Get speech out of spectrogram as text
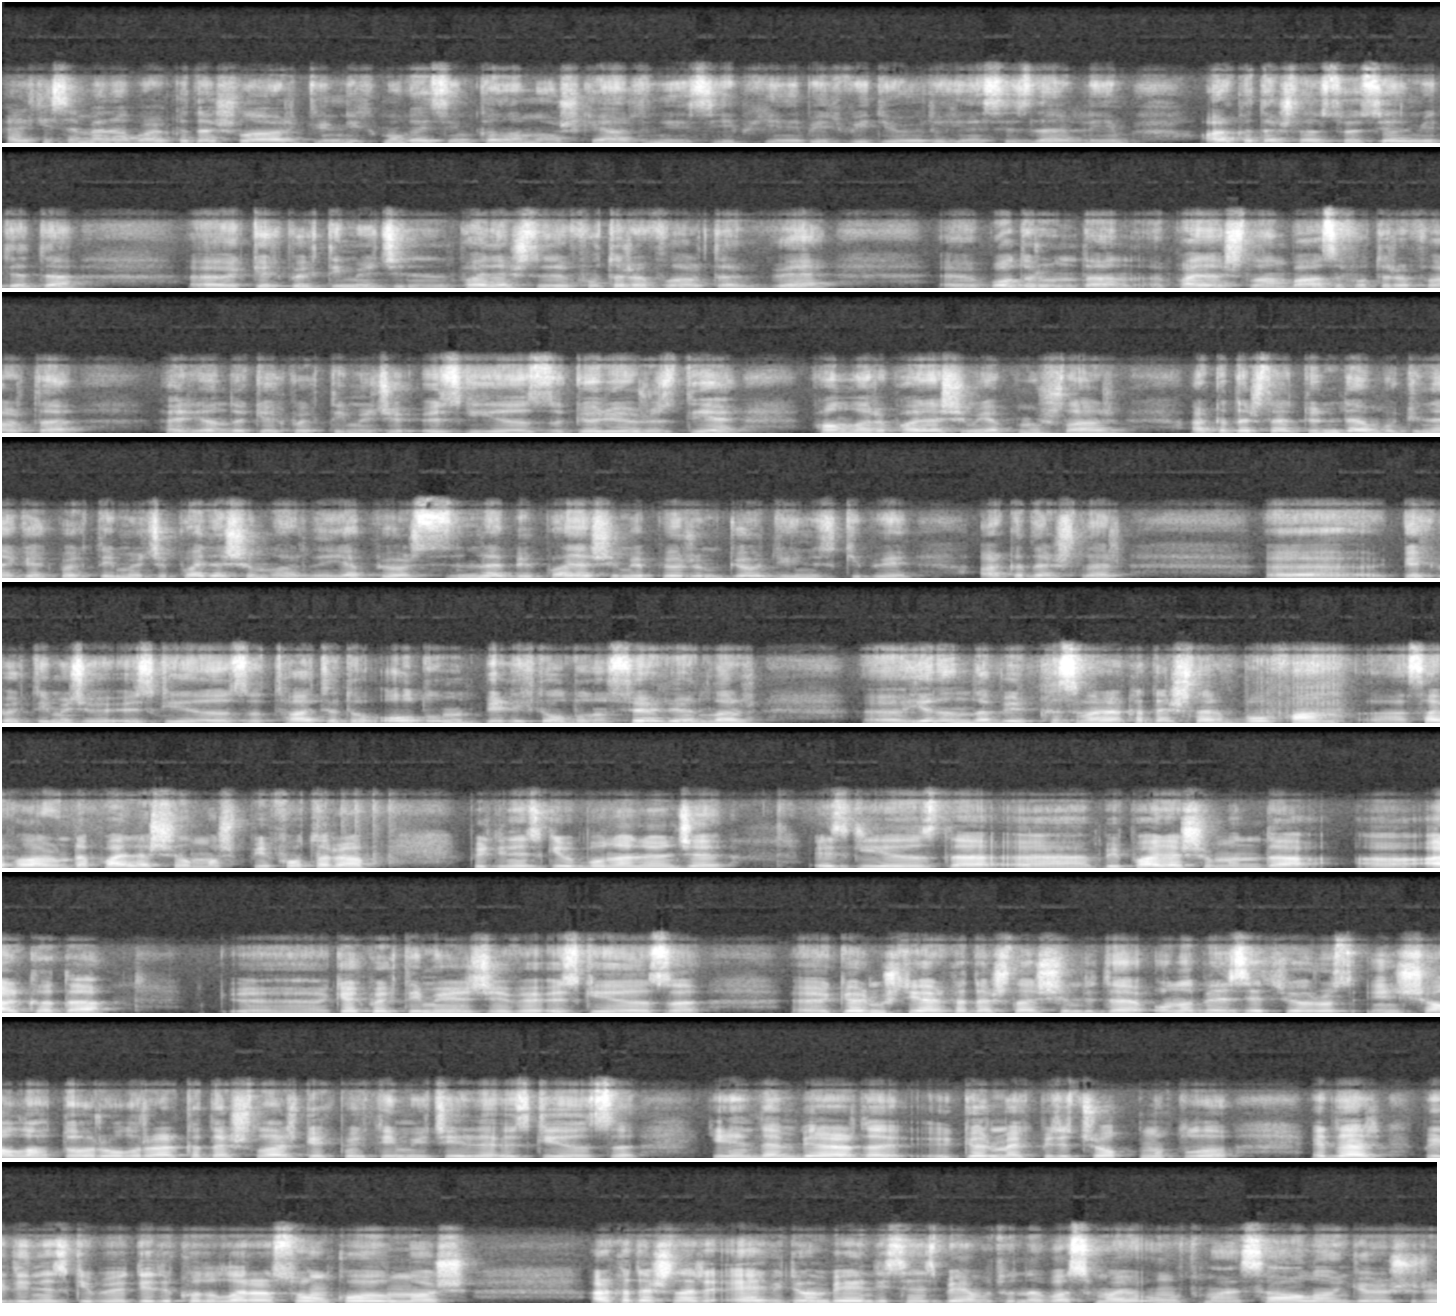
Herkese merhaba arkadaşlar. Günlük magazin kanalıma hoş geldiniz. Yepyeni bir video ile yine sizlerleyim. Arkadaşlar sosyal medyada e, Gökbek Demirci'nin paylaştığı fotoğraflarda ve e, Bodrum'dan paylaşılan bazı fotoğraflarda her yanda Gökbek Demirci, Özgü Yağız'ı görüyoruz diye fanları paylaşım yapmışlar. Arkadaşlar dünden bugüne Gökbek Demirci paylaşımlarını yapıyor. Sizinle bir paylaşım yapıyorum. Gördüğünüz gibi arkadaşlar e, Gökbek Demirci ve Özgü Yağız'ı tatilde olduğunu, birlikte olduğunu söylüyorlar. E, yanında bir kız var arkadaşlar. Bu fan e, sayfalarında paylaşılmış bir fotoğraf. Bildiğiniz gibi bundan önce Ezgi Yağız da e, bir paylaşımında e, arkada e, Gökbek Demirci ve Özgü Yağız'ı e, görmüştü arkadaşlar. Şimdi de ona benzetiyoruz. İnşallah doğru olur arkadaşlar. Gökbek Demirci ile Özgü Yağız'ı yeniden bir arada e, görmek bizi çok mutlu eder. Bildiğiniz gibi dedikodulara son koyulmuş. Arkadaşlar eğer videomu beğendiyseniz beğen butonuna basmayı unutmayın. Sağ olun görüşürüz.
